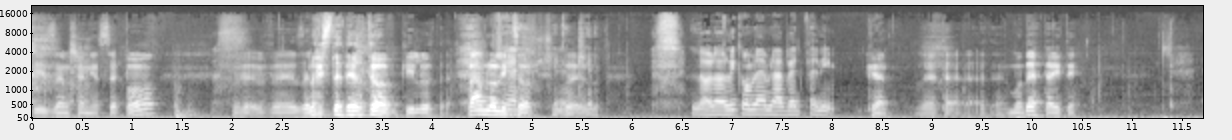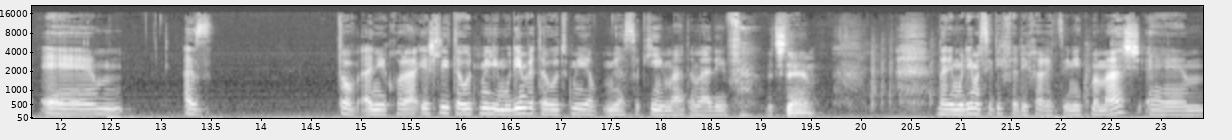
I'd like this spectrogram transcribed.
כי זה מה שאני עושה פה, ו- וזה לא הסתדר טוב, כאילו, פעם לא כן, לצעוק. כן, זה- כן. לא, לא לגרום להם לאבד פנים. כן, זה- מודה, טעיתי. אמ, אז, טוב, אני יכולה, יש לי טעות מלימודים וטעות מ- מעסקים, מה אתה מעדיף? את שתיהם. בלימודים עשיתי פדיחה רצינית ממש. אמ,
